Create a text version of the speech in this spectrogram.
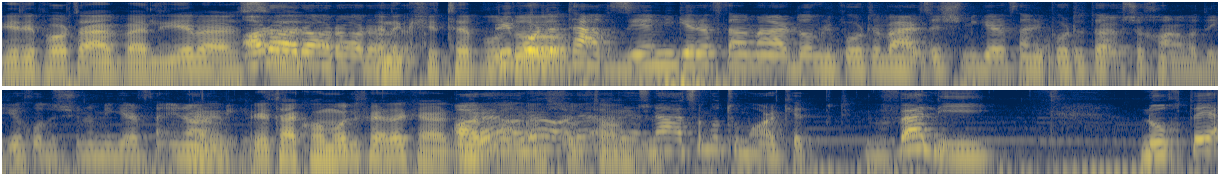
یه report اولیه بر اساس آره آره آره, آره. یعنی کیته بود report و تغذیه می‌گرفتن مردم report ورزش می‌گرفتن report تاریخچه خانوادگی خودشون رو می‌گرفتن اینا رو یعنی می‌گرفتن یه تکاملی پیدا کرده آره آره آره, آره. اونجا. نه اصلا ما تو مارکت بودیم ولی نقطه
